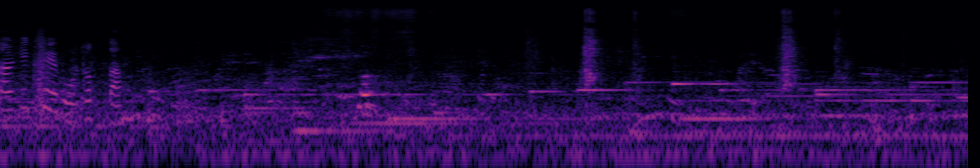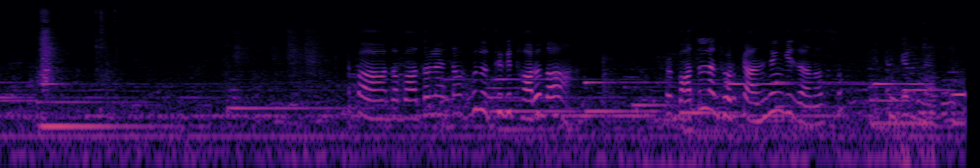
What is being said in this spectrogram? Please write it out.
딸기 케이크 오졌다. 마들렌 짱. 근데 되게 다르다. 왜 마들렌 저렇게 안 생기지 않았어? 두 먹어.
